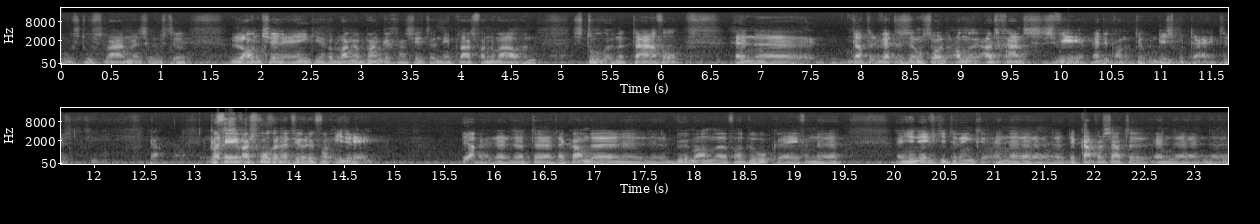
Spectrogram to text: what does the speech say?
moest toeslaan. Mensen moesten lunchen en in één keer op lange banken gaan zitten. In plaats van normaal een stoel en een tafel. En eh, dat werd dus een soort andere uitgaanssfeer. En er kwam natuurlijk een discotheek. Dus, ja. Café was vroeger natuurlijk voor iedereen. Ja. Dat, dat, daar kwam de, de, de buurman van de hoek even eh, een jenevertje drinken. En eh, de, de kapper zat er. En eh, de,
